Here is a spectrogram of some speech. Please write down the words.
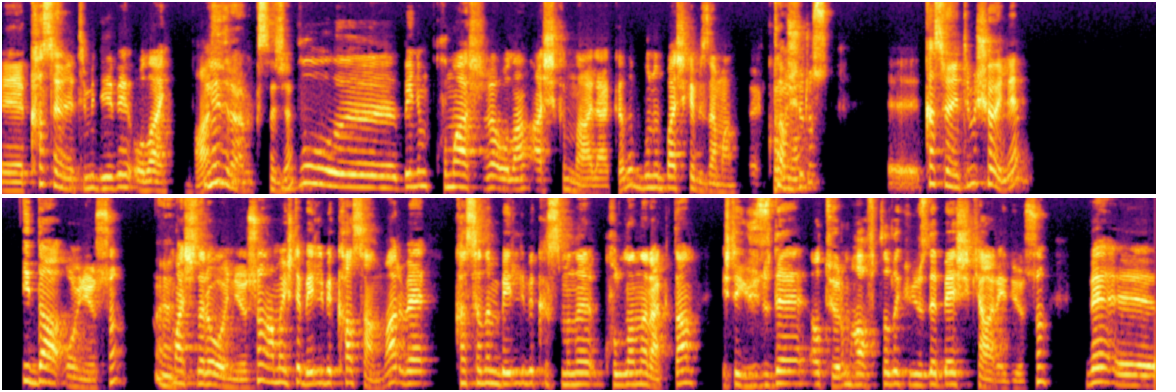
Ee, kasa yönetimi diye bir olay var. Nedir abi kısaca? Bu e, benim kumara olan aşkımla alakalı. Bunu başka bir zaman e, konuşuruz. E, kasa yönetimi şöyle. İddia oynuyorsun. Evet. Maçları oynuyorsun ama işte belli bir kasan var ve kasanın belli bir kısmını kullanaraktan işte yüzde atıyorum haftalık yüzde beş kar ediyorsun ve e,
